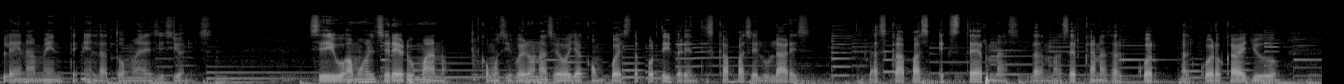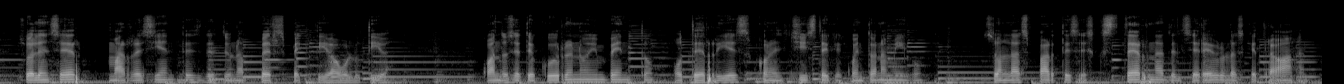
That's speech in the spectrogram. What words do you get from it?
plenamente en la toma de decisiones. Si dibujamos el cerebro humano como si fuera una cebolla compuesta por diferentes capas celulares, las capas externas, las más cercanas al, cuero cabelludo, suelen ser más recientes desde una perspectiva evolutiva. Cuando se te ocurre un nuevo invento o te ríes con el chiste que cuenta un amigo, son las partes externas del cerebro las que trabajan.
